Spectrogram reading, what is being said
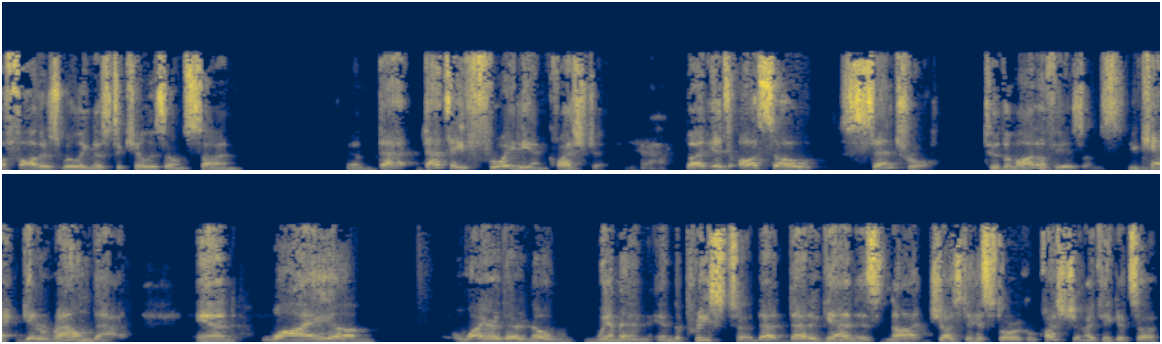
a father's willingness to kill his own son? You know, that that's a Freudian question. Yeah. But it's also central to the monotheisms. You can't get around that. And why um, why are there no women in the priesthood? That that again is not just a historical question. I think it's a,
